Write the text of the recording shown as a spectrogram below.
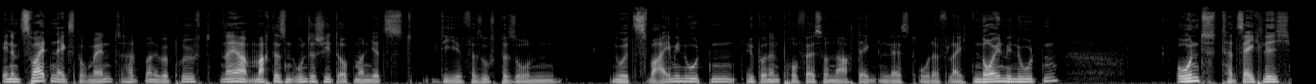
In einem zweiten Experiment hat man überprüft, naja, macht es einen Unterschied, ob man jetzt die Versuchspersonen nur zwei Minuten über einen Professor nachdenken lässt oder vielleicht neun Minuten. Und tatsächlich,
